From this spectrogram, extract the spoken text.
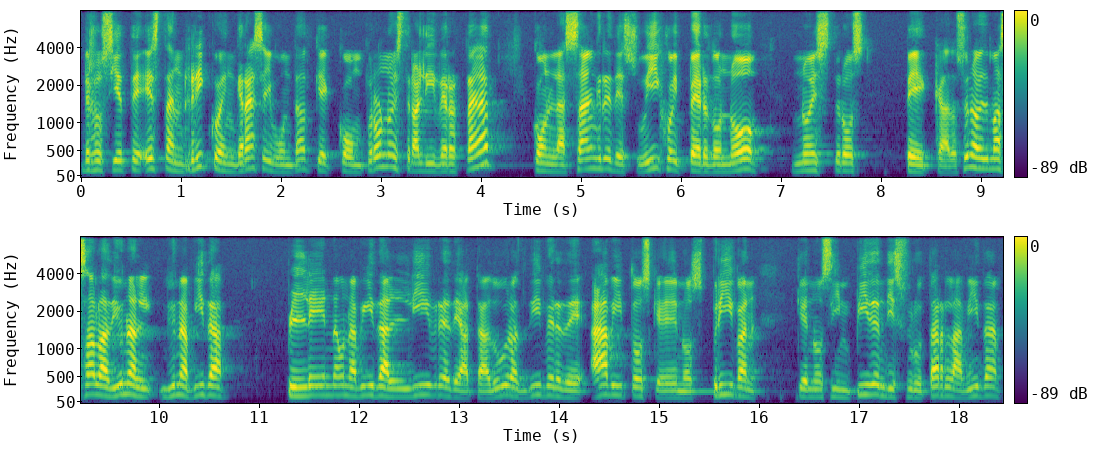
verso 7, es tan rico en gracia y bondad que compró nuestra libertad con la sangre de su Hijo y perdonó nuestros pecados. Una vez más habla de una, de una vida plena, una vida libre de ataduras, libre de hábitos que nos privan, que nos impiden disfrutar la vida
